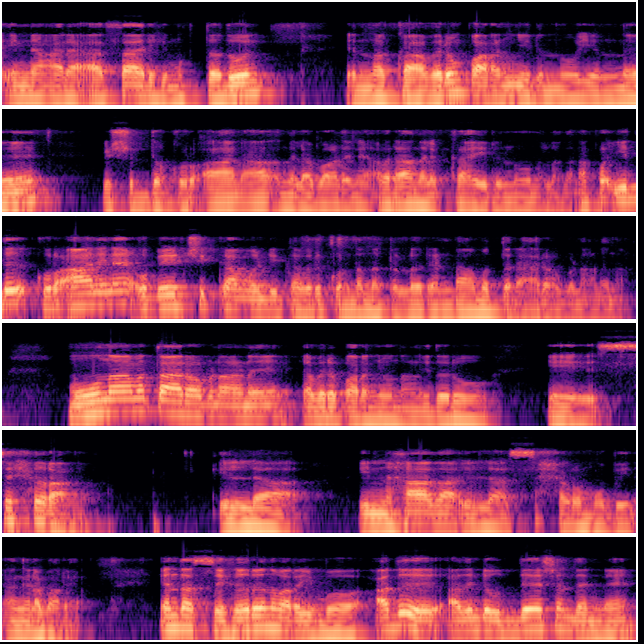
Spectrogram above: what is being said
ഇന്ന അല അസാരി മുക്തദൂൻ എന്നൊക്കെ അവരും പറഞ്ഞിരുന്നു എന്ന് വിശുദ്ധ ഖുർആൻ ആ നിലപാടിനെ അവർ ആ നിലക്കായിരുന്നു എന്നുള്ളതാണ്. അപ്പൊ ഇത് ഖുർആാനിനെ ഉപേക്ഷിക്കാൻ വേണ്ടിയിട്ട് അവർ കൊണ്ടുവന്നിട്ടുള്ള രണ്ടാമത്തെ ഒരു ആരോപണമാണ് മൂന്നാമത്തെ ആരോപണമാണ് അവർ പറഞ്ഞു എന്നാണ്. ഇതൊരു സെഹറാണ്. ഇല്ല ഇൻഹാദ ഇല്ല സെഹർ മുബീൻ. അങ്ങനെ പറയാം. എന്താ സെഹർ എന്ന് പറയുമ്പോൾ അത് അതിന്റെ ഉദ്ദേശം തന്നെ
